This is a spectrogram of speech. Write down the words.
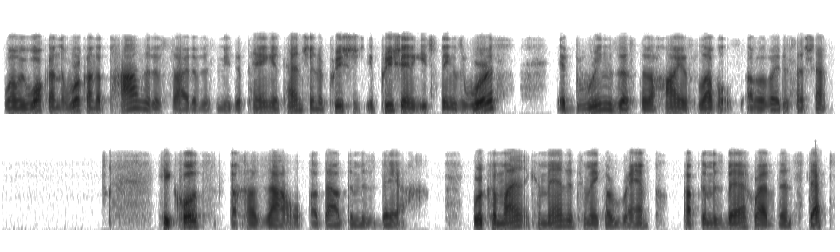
When we work on, work on the positive side of this midah, paying attention, appreci- appreciating each thing's worth, it brings us to the highest levels of Avodah Hashem. He quotes a chazal about the Mizbeach. We're command, commanded to make a ramp up the Mizbeach rather than steps,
